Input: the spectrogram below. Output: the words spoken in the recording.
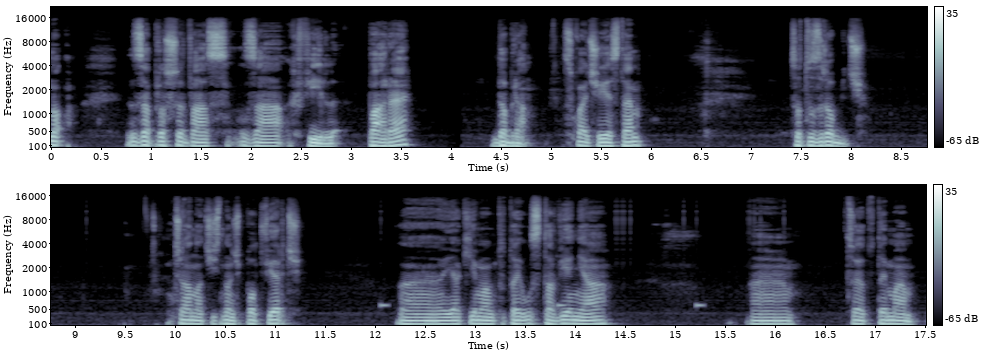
no, zaproszę Was za chwil parę. Dobra, słuchajcie, jestem. Co tu zrobić? Trzeba nacisnąć potwierdź. E, jakie mam tutaj ustawienia? E, co ja tutaj mam?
